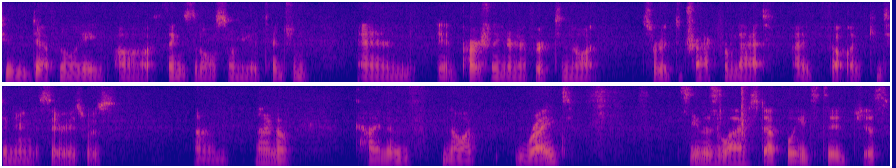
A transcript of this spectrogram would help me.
to definitely uh, things that also need attention, and it, partially in an effort to not sort of detract from that, I felt like continuing the series was, um, I don't know, kind of not right. See, this live stuff leads to just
